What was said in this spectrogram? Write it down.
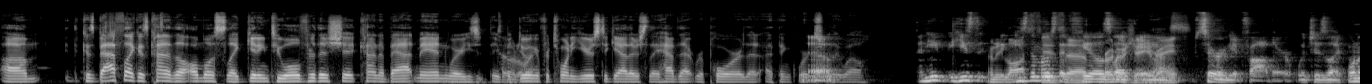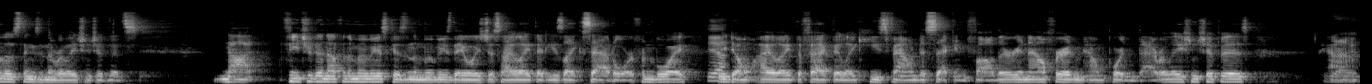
Um, because Batfleck is kind of the almost like getting too old for this shit kind of Batman, where he's they've been doing it for twenty years together, so they have that rapport that I think works Yeah. really well. And he he's And he he's the most his, that uh, feels like a right? surrogate father, which is like one of those things in the relationship that's not featured enough in the movies because in the movies they always just highlight that he's like sad orphan boy. Yeah. They don't highlight the fact that like he's found a second father in Alfred and how important that relationship is. Right.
